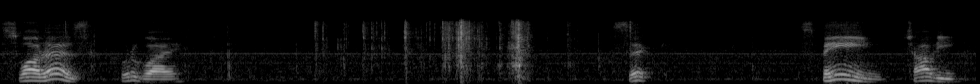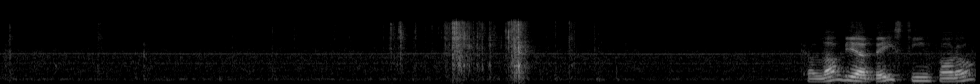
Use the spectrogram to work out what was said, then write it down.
Suarez, Uruguay. Sick. Spain, Xavi. Colombia base team photo.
